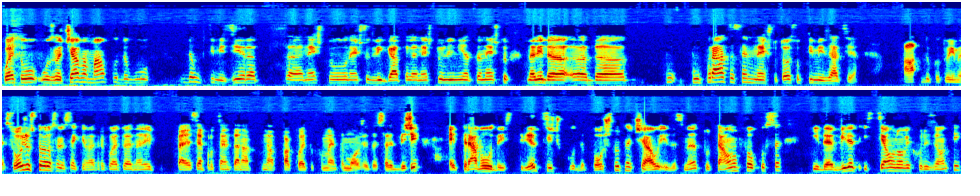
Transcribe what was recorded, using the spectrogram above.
Което означава малко да го да оптимизират нещо, нещо двигателя, нещо линията, нещо, нали, да, да поправят съвсем нещо, т.е. оптимизация. А докато им е сложил 180 км, което е нали, 50% на, на това, което в момента може да се движи, е трябвало да изтрият всичко, да почнат от начало и да сменят тотално фокуса и да видят изцяло нови хоризонти.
